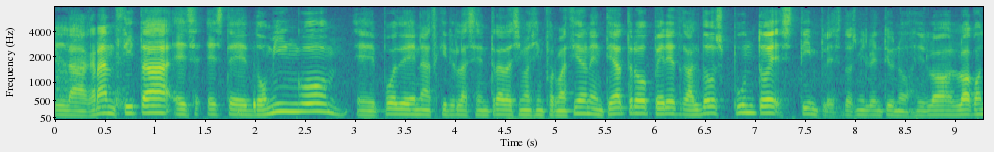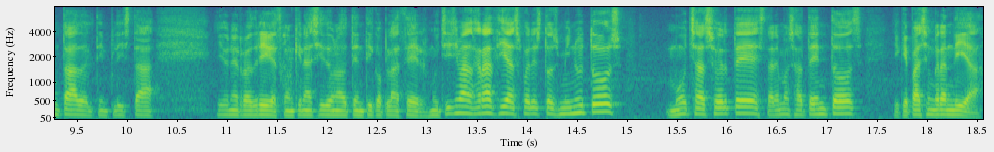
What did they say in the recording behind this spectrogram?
La gran cita es este domingo. Eh, pueden adquirir las entradas y más información en teatro perezgaldós.es, Timples 2021. Y lo, lo ha contado el timplista Ione Rodríguez, con quien ha sido un auténtico placer. Muchísimas gracias por estos minutos, mucha suerte, estaremos atentos y que pase un gran día.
